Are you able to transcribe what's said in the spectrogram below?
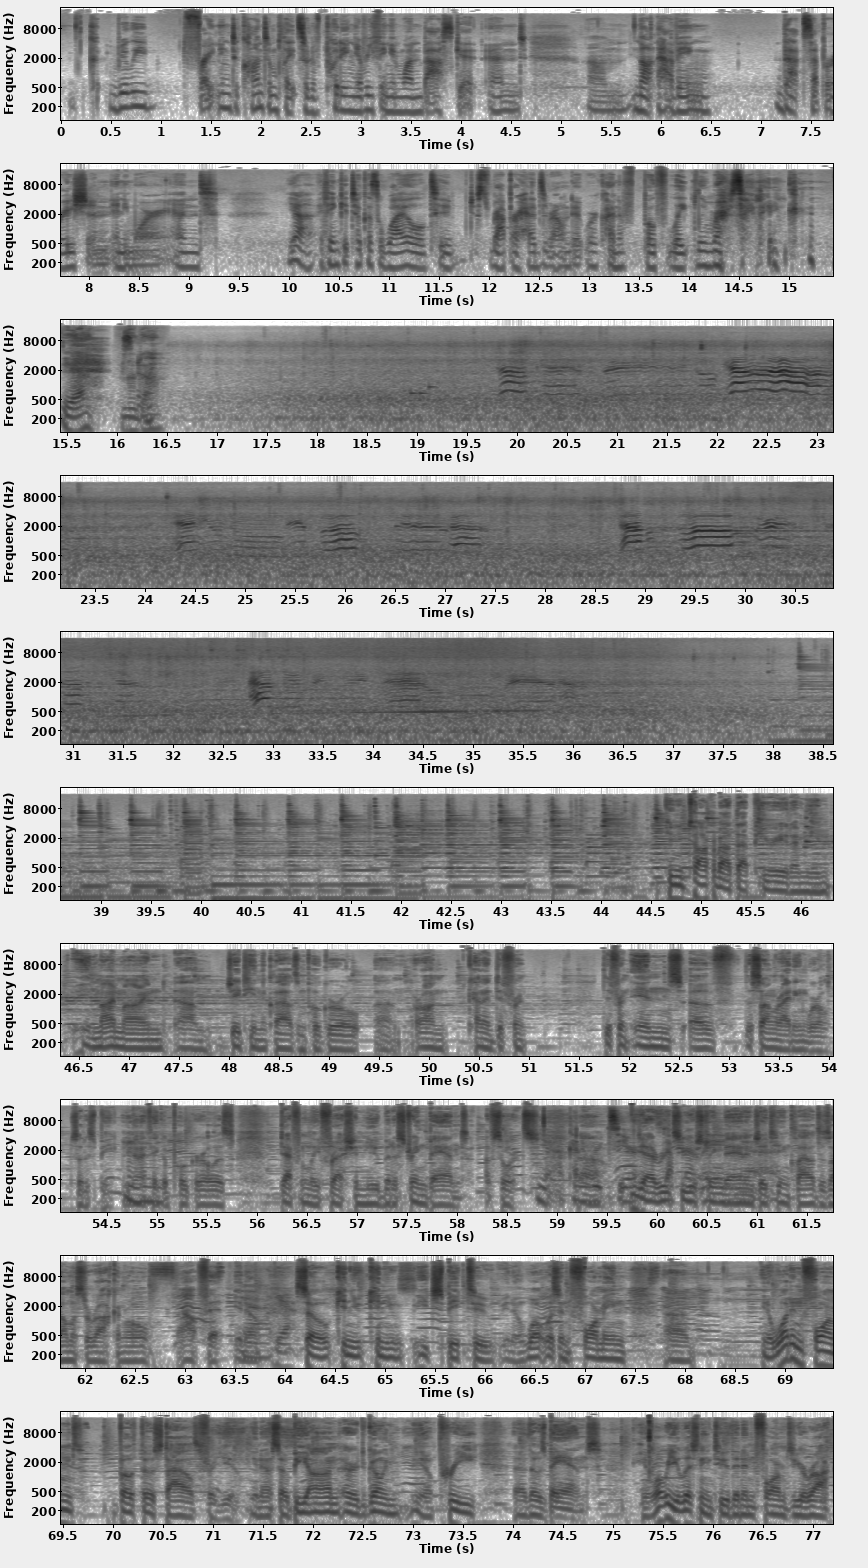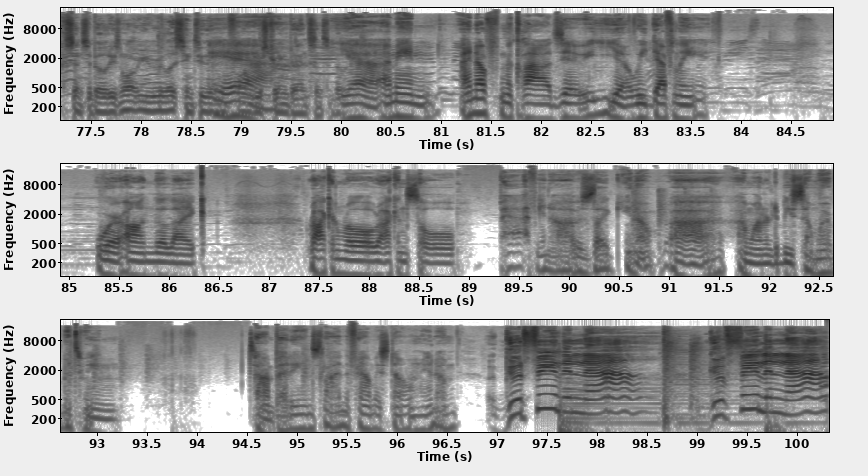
really frightening to contemplate, sort of putting everything in one basket and um, not having that separation anymore. And yeah, I think it took us a while to just wrap our heads around it. We're kind of both late bloomers, I think. Yeah, no So- doubt. Can you talk about that period? I mean, in my mind, um, JT and the Clouds and Po' Girl um, are on kind of different different ends of the songwriting world, so to speak. You know, I think a Po' Girl is definitely fresh and new, but a string band of sorts. Yeah, kind of Um, rootsier, Yeah, rootsier string band, and. JT and Clouds is almost a rock and roll outfit. You know. Yeah. Yeah. So can you can you each speak to you know what was informing, um, you know what informed both those styles for you? You know, so beyond or going you know pre uh, those bands. You know, what were you listening to that informed your rock sensibilities, and what were you listening to that informed your string band sensibilities? Yeah, I mean, I know from the clouds, yeah, we, you know, we definitely were on the like rock and roll, rock and soul path. You know, I was like, you know, uh, I wanted to be somewhere between Tom Petty and Sly and the Family Stone. You know, A good feeling now, a good feeling now.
